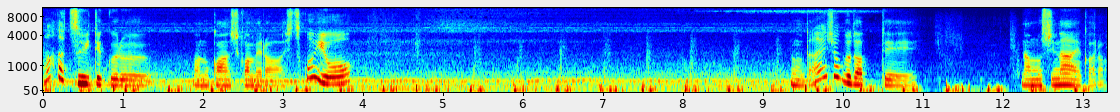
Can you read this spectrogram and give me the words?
まだついてくるあの監視カメラ。しつこいよ。もう大丈夫だって。何もしないから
